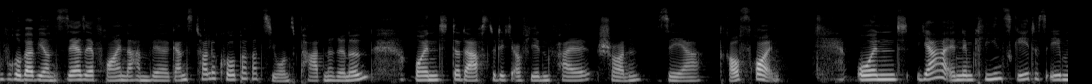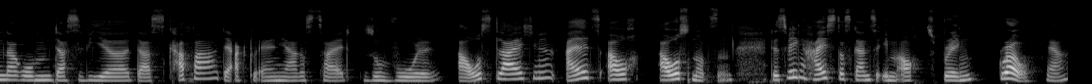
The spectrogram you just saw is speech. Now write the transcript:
worüber wir uns sehr, sehr freuen. Da haben wir ganz tolle Kooperationspartnerinnen und da darfst du dich auf jeden Fall schon sehr drauf freuen. Und ja, in dem Cleans geht es eben darum, dass wir das Kaffer der aktuellen Jahreszeit sowohl ausgleichen als auch ausnutzen. Deswegen heißt das Ganze eben auch Spring Grow, ja.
